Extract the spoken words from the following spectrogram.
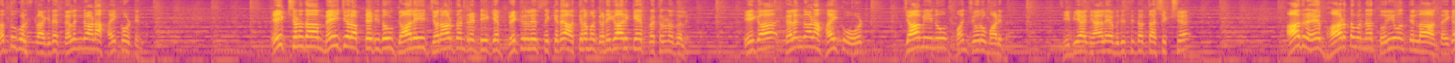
ರದ್ದುಗೊಳಿಸಲಾಗಿದೆ ತೆಲಂಗಾಣ ಹೈಕೋರ್ಟ್ನಿಂದ ಈ ಕ್ಷಣದ ಮೇಜರ್ ಅಪ್ಡೇಟ್ ಇದು. ಗಾಲಿ ಜನಾರ್ದನ್ ರೆಡ್ಡಿಗೆ ಬಿಗ್ ರಿಲೀಫ್ ಸಿಕ್ಕಿದೆ ಅಕ್ರಮ ಗಣಿಗಾರಿಕೆ ಪ್ರಕರಣದಲ್ಲಿ. ಈಗ ತೆಲಂಗಾಣ ಹೈಕೋರ್ಟ್ ಜಾಮೀನು ಮಂಜೂರು ಮಾಡಿದೆ. ಸಿಬಿಐ ನ್ಯಾಯಾಲಯ ವಿಧಿಸಿದಂತಹ ಶಿಕ್ಷೆ. ಆದರೆ ಭಾರತವನ್ನ ತೊರೆಯುವಂತಿಲ್ಲ ಅಂತ ಈಗ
